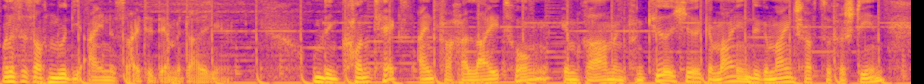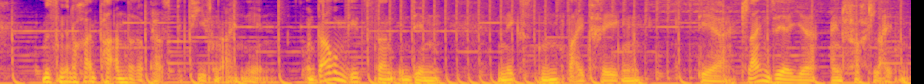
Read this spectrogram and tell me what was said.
Und es ist auch nur die eine Seite der Medaille. Um den Kontext einfacher Leitung im Rahmen von Kirche, Gemeinde, Gemeinschaft zu verstehen, müssen wir noch ein paar andere Perspektiven einnehmen. Und darum geht es dann in den nächsten Beiträgen der kleinen Serie Einfach leiten.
